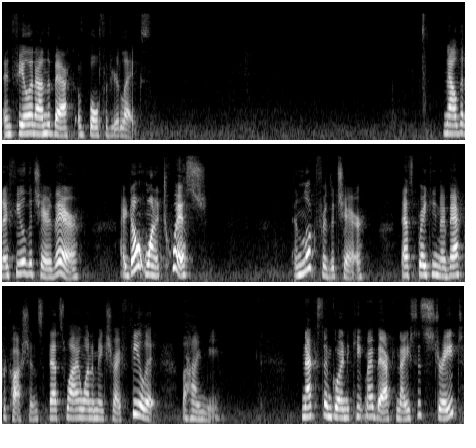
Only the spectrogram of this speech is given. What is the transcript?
and feel it on the back of both of your legs. Now that I feel the chair there, I don't want to twist and look for the chair. That's breaking my back precautions. That's why I want to make sure I feel it behind me. Next, I'm going to keep my back nice and straight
